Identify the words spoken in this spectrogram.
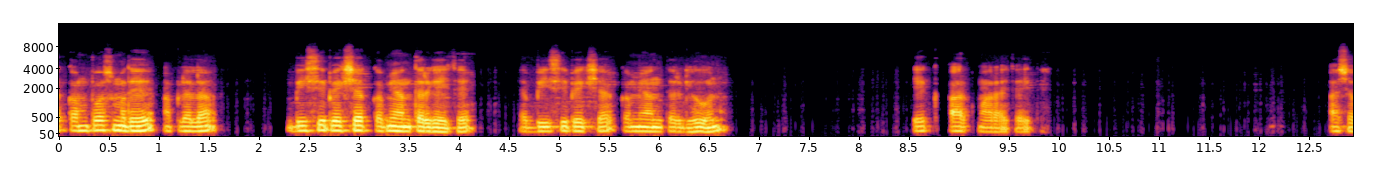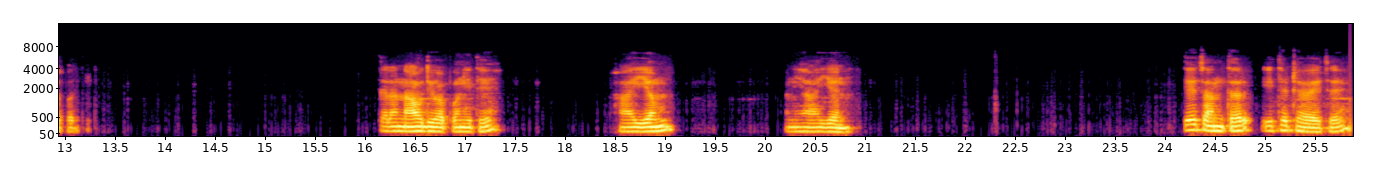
आता कंपोस्टमध्ये आपल्याला बी सीपेक्षा कमी अंतर घ्यायचं आहे या बी सीपेक्षा कमी अंतर घेऊन एक आर्क मारायचा इथे. अशा पद्धती त्याला नाव देऊ आपण इथे. हा यम आणि हा यन तेच अंतर इथे ठेवायचं आहे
